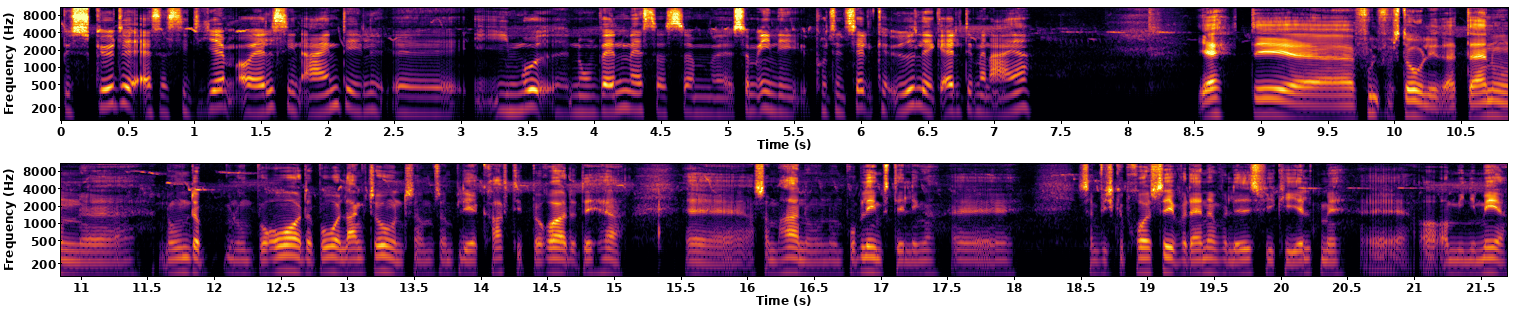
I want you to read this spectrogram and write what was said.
beskytte altså sit hjem og alle sine ejendele øh, imod nogle vandmasser, som, øh, som egentlig potentielt kan ødelægge alt det, man ejer. Ja, det er fuldt forståeligt, at der er nogle, øh, nogle, der, nogle borgere, der bor langs åen, som, som bliver kraftigt berørt af det her, øh, og som har nogle, nogle problemstillinger, øh, som vi skal prøve at se, hvordan og hvorledes vi kan hjælpe med øh, og, og minimere.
